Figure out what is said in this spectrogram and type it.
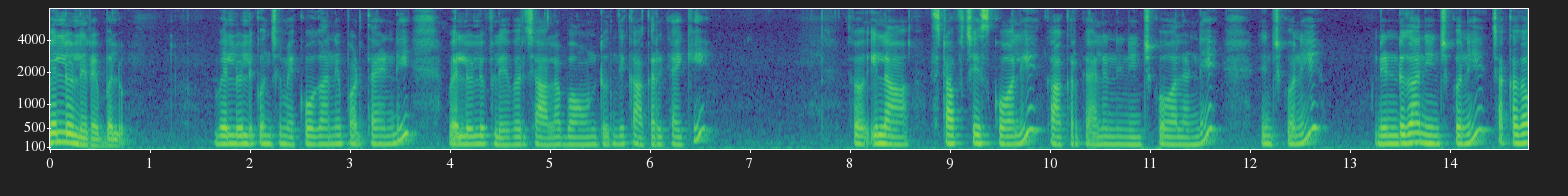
వెల్లుల్లి రెబ్బలు. వెల్లుల్లి కొంచెం ఎక్కువగానే పడతాయండి. వెల్లుల్లి ఫ్లేవర్ చాలా బాగుంటుంది కాకరకాయకి. సో ఇలా స్టఫ్ చేసుకోవాలి. కాకరకాయలని నించుకోవాలండి. నించుకొని నిండుగా నించుకొని చక్కగా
